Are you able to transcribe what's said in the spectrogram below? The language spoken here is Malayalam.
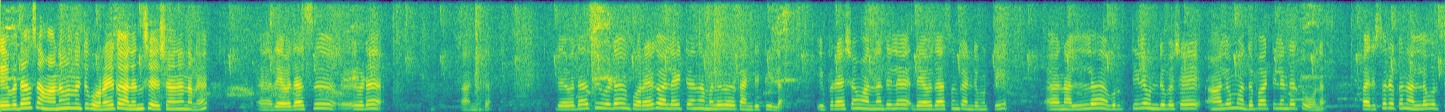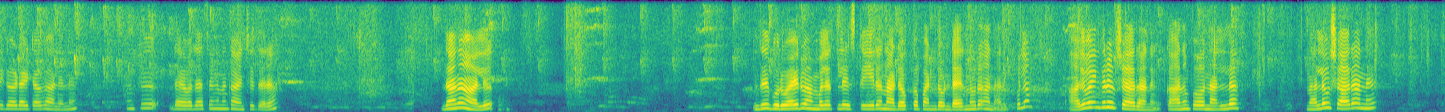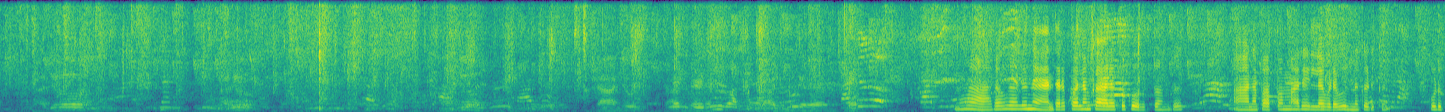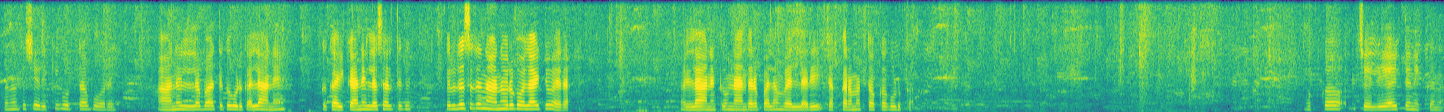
ദേവദാസ് ആന വന്നിട്ട് കുറേ കാലത്തിന് ശേഷമാണ് നമ്മൾ ദേവദാസ് ഇവിടെ കാണിക്കാം ദേവദാസ് ഇവിടെ കുറേ കാലമായിട്ട് നമ്മൾ കണ്ടിട്ടില്ല. ഇപ്രാവശ്യം വന്നതിൽ ദേവദാസും കണ്ടുമുട്ടി. നല്ല വൃത്തിയിലുണ്ട്. പക്ഷേ ആലും മതപാട്ടിലെന്താ തോന്നുന്നു പരിസരമൊക്കെ നല്ല വൃത്തികേടായിട്ടാണ് കാണുന്നത് നമുക്ക് ദേവദാസ് ഇങ്ങനെ കാണിച്ചു തരാം. ഇതാണ് ആൽ ഇത് ഗുരുവായൂർ അമ്പലത്തിലെ സ്ഥിര നടമൊക്കെ പണ്ടുണ്ടായിരുന്ന. ഒരു ഇപ്പോഴും ആൾ ഭയങ്കര ഉഷാറാണ്. കാണുമ്പോൾ നല്ല നല്ല ഉഷാറാണ്. ആരോ കാലം നേന്ത്രപ്പലം കാലത്ത് കൊടുത്തുണ്ട് ആനപ്പാപ്പന്മാരില്ല ഇവിടെ വിന്ന് കെടുക്കും. കൊടുക്കുന്നത് ശരിക്ക് കൊടുത്താൽ പോരെ. ആന എല്ലാ ഭാഗത്തേക്ക് കൊടുക്കല്ല ആനെ ഒക്കെ എല്ലാ സ്ഥലത്തേക്ക്. ഒരു ദിവസത്തെ ഞാൻ ഒരു കൊലമായിട്ട് വരാം. എല്ലാ ആനക്കും നേന്ത്രപ്പഴം വെല്ലരി ചക്കരമത്തൊക്കെ കൊടുക്കാം. ഒക്കെ ചെളിയായിട്ട് നിൽക്കുന്നു.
